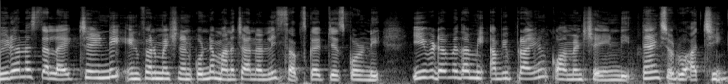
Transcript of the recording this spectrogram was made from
వీడియో నచ్చితే లైక్ చేయండి. ఇన్ఫర్మేషన్ అనుకుంటే మన ఛానల్ని సబ్స్క్రైబ్ చేసుకోండి. ఈ వీడియో మీద మీ అభిప్రాయం కామెంట్ చేయండి. థ్యాంక్స్ ఫర్ వాచింగ్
